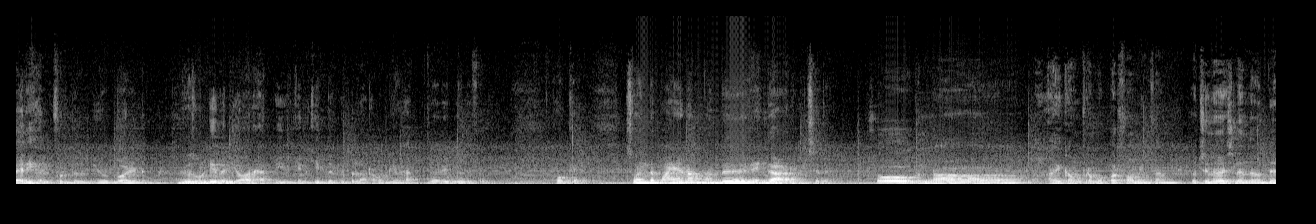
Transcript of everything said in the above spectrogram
very helpful to your world because only when you are happy you can keep the people around you happy very beautiful okay so இந்த பயணம் வந்து எங்கே ஆரம்பிச்சது? ஸோ நான் I come from a performing family so சின்ன வயசுலேருந்து வந்து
